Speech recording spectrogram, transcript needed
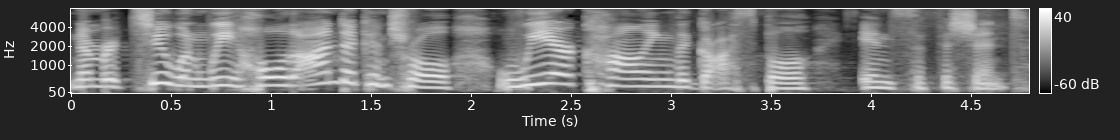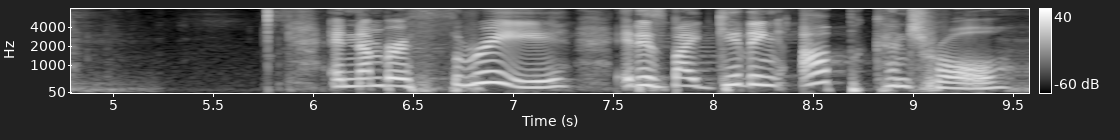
Number two, when we hold on to control, we are calling the gospel insufficient. And number three, it is by giving up control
